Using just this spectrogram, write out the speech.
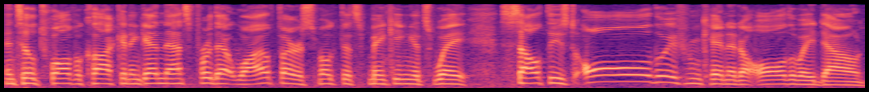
until 12 o'clock. And again, that's for that wildfire smoke that's making its way southeast all the way from Canada all the way down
